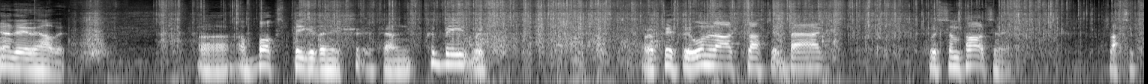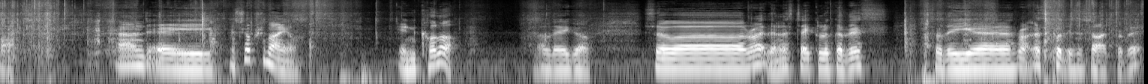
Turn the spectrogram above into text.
And there you have it. Uh, a box bigger than it than it could be with or be one large plastic bag with some parts in it. Plastic parts. And a instruction manual in colour. Well there you go. So uh, right then let's take a look at this. So the uh, right let's put this aside for a bit.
